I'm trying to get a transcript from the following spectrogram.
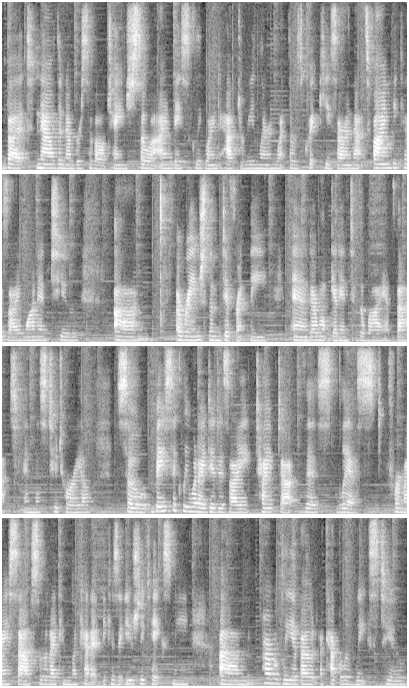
but now the numbers have all changed so I'm basically going to have to relearn what those quick keys are and that's fine because I wanted to um, arrange them differently and I won't get into the why of that in this tutorial. So basically what I did is I typed up this list for myself so that I can look at it because it usually takes me um, probably about a couple of weeks to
